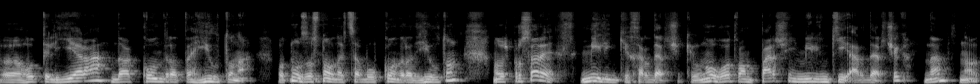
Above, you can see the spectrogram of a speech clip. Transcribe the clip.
е, готельєра да, Кондрата Гілтона. От ну засновник це був Конрад Гілтон. Ну ж просили міленькі хардерчиків. Ну от вам перший міленький ардерчик. Да? Ну.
